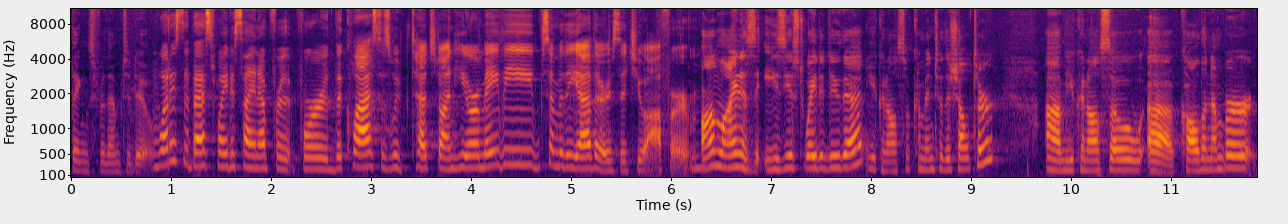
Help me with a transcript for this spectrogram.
things for them to do. What is the best way to sign up for, for the classes we've touched on here, or maybe some of the others that you offer? Online is the easiest way to do that. You can also come into the shelter. Um, you can also uh, call the number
